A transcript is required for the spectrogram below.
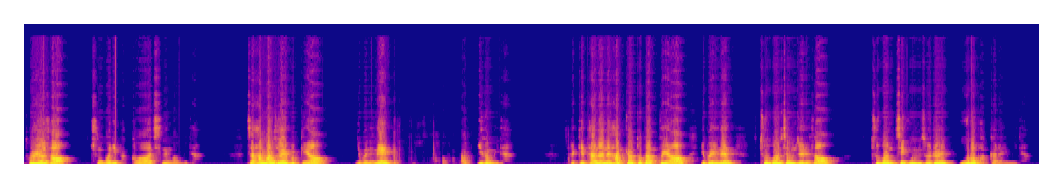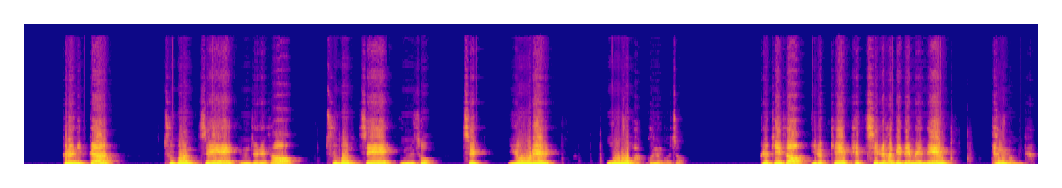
돌려서 충분히 바꿔지는 겁니다. 자, 한 번 더 해볼게요. 이번에는 이겁니다. 이렇게 단어는 학교 똑같고요. 이번에는 두 번째 음절에서 두 번째 음소를 우로 바꿔라입니다. 그러니까 두 번째 음절에서 두 번째 음소, 즉 요를 우로 바꾸는 거죠. 그렇게 해서 이렇게 배치를 하게 되면은 되는 겁니다.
